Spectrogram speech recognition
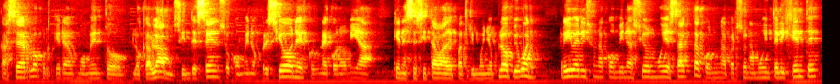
hacerlo porque era un momento, lo que hablábamos, sin descenso, con menos presiones, con una economía que necesitaba de patrimonio propio. Bueno, River hizo una combinación muy exacta con una persona muy inteligente.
